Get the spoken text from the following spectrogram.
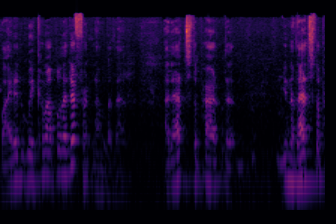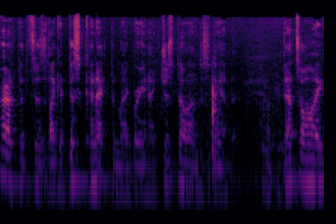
Why didn't we come up with a different number then? Uh, that's the part that, you know, that's the part that is like a disconnect in my brain. I just don't understand it. Okay. That's all I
